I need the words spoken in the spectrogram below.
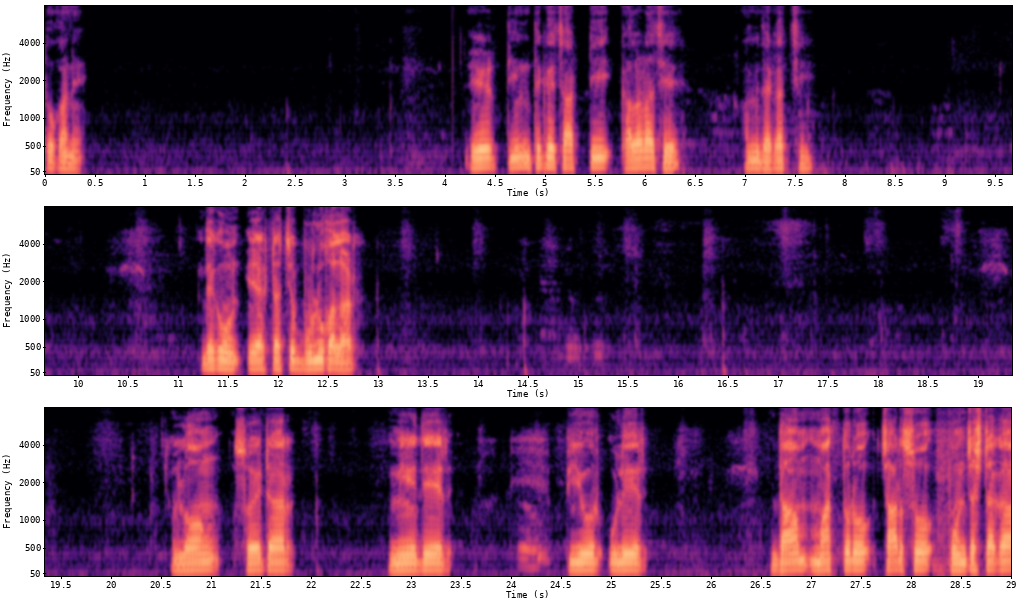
দোকানে। এর তিন থেকে চারটি কালার আছে, আমি দেখাচ্ছি। দেখুন, এ একটা হচ্ছে ব্লু কালার। লং সোয়েটার, মেয়েদের পিওর উলের দাম মাত্র চারশো পঞ্চাশ টাকা।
